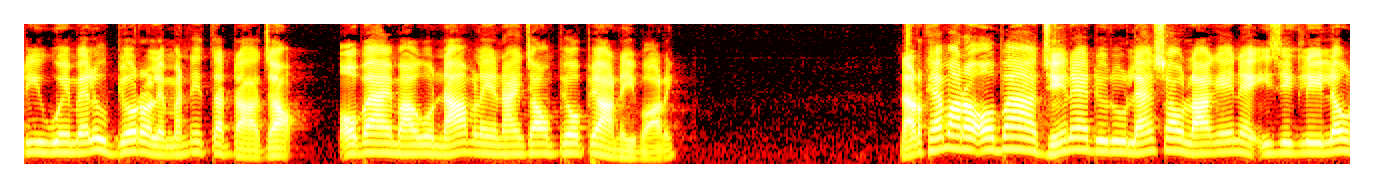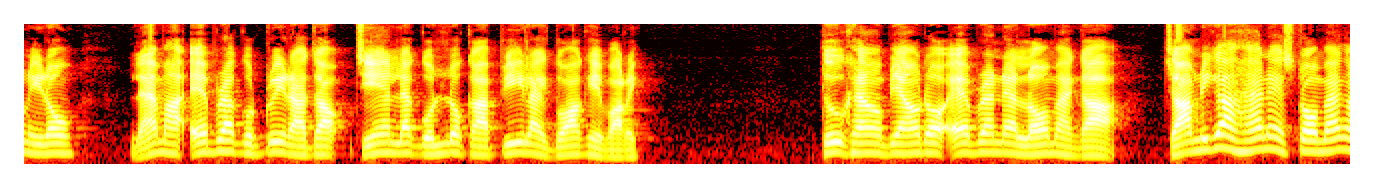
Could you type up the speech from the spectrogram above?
တီဝင်မယ်လို့ပြောတော့လည်းမနစ်သက်တာကြောင့်အိုဘန်ဟိုင်မာကိုနားမလည်နိုင်ကြောင်းပြောပြနေပါတယ်နောက်တစ်ခါမှတော့အိုဘန်ကဂျင်းနဲ့အတူတူလမ်းလျှောက်လာခဲ့တဲ့ easily လုံနေတော့လမ်းမှာ Airbrak ကိုတွေ့တာကြောင့်ဂျင်းရဲ့လက်ကိုလွတ်ကပြေးလိုက်သွားခဲ့ပါတယ်သူခံကိုပြောင်းတော့ Airbrak နဲ့ Lawman ကဂျာမနီကဟန်နဲ့ Storman က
